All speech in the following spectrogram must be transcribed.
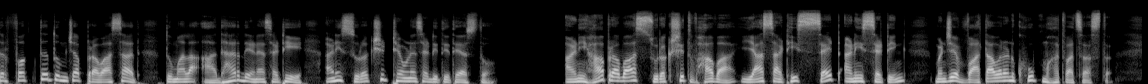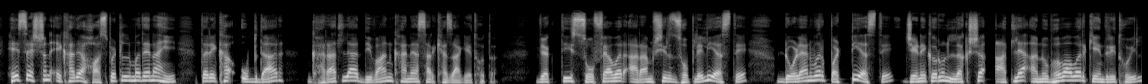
तर फक्त तुमच्या प्रवासात तुम्हाला आधार देण्यासाठी आणि सुरक्षित ठेवण्यासाठी तिथे असतो. आणि हा प्रवास सुरक्षित व्हावा यासाठी सेट आणि सेटिंग म्हणजे वातावरण खूप महत्वाचं असतं. हे सेशन एखाद्या हॉस्पिटलमध्ये नाही तर एका उबदार घरातल्या दिवाणखान्यासारख्या जागेत होतं. व्यक्ती सोफ्यावर आरामशीर झोपलेली असते डोळ्यांवर पट्टी असते जेणेकरून लक्ष आतल्या अनुभवावर केंद्रित होईल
